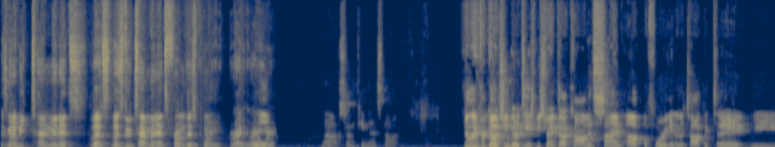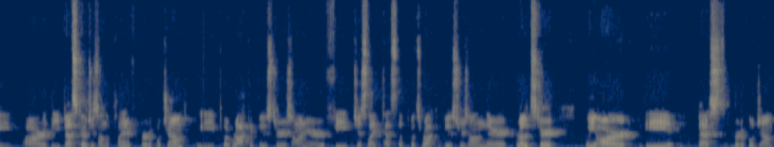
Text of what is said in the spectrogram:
it's gonna be ten minutes. Let's let's do ten minutes from this point, right, right here. No, 17 minutes. No one. If you're looking for coaching, go to tspstrength.com and sign up. Before we get into the topic today, we are the best coaches on the planet for vertical jump. We put rocket boosters on your feet, just like Tesla puts rocket boosters on their Roadster. We are the best vertical jump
